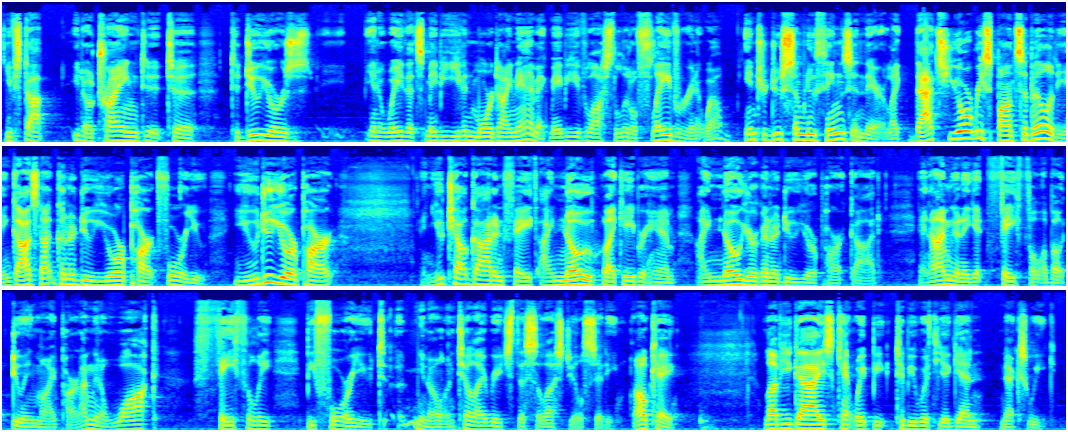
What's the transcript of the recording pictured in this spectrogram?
You've stopped, you know, trying to to to do yours in a way that's maybe even more dynamic. Maybe you've lost a little flavor in it. Well, introduce some new things in there. Like that's your responsibility, and God's not going to do your part for you. You do your part, and you tell God in faith, I know, like Abraham, I know you're going to do your part, God, and I'm going to get faithful about doing my part. I'm going to walk faithfully before you, to, you know, until I reach the celestial city. Okay. Love you guys. Can't wait be, to be with you again next week.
